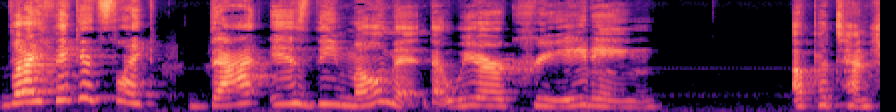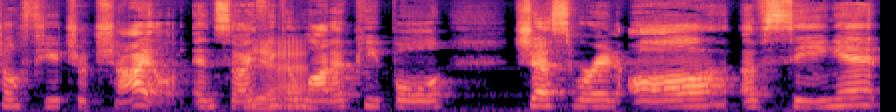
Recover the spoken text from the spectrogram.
but I think it's like that is the moment that we are creating a potential future child. And so I yeah. think a lot of people just were in awe of seeing it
